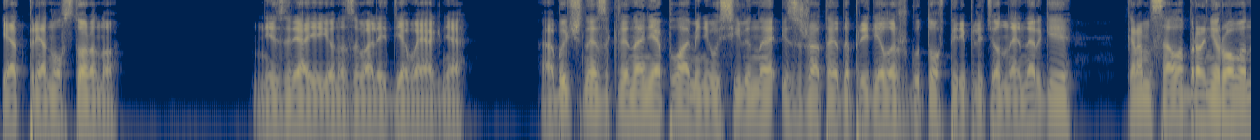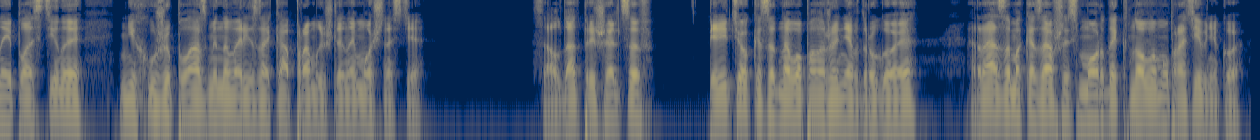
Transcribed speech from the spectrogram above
и отпрянул в сторону. Не зря ее называли Девой Огня. Обычное заклинание пламени, усиленное и сжатое до предела жгутов переплетенной энергии, кромсало бронированные пластины не хуже плазменного резака промышленной мощности. Солдат пришельцев перетек из одного положения в другое, разом оказавшись мордой к новому противнику —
